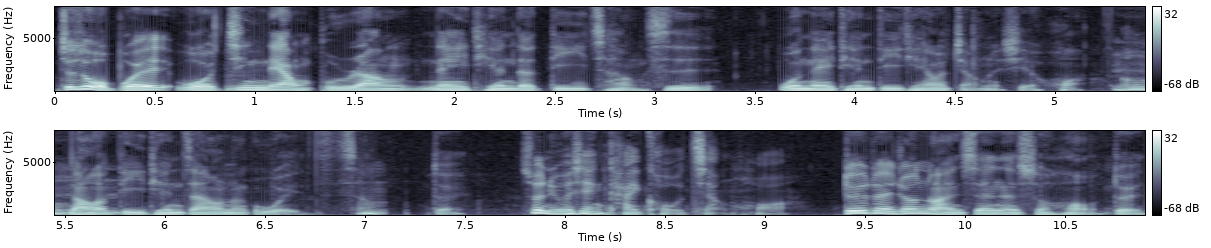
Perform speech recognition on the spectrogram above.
就是我不会，我尽量不让那一天的第一场是我那一天第一天要讲那些话，然后第一天站到那个位置上，对，所以你会先开口讲话，对对，就暖身的时候，对。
